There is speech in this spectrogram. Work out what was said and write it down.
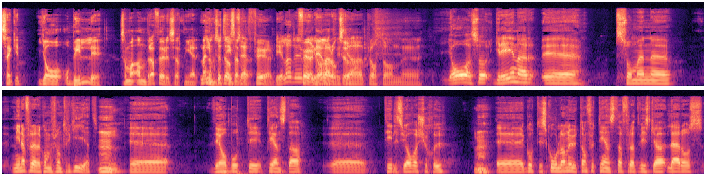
säkert jag och Billy, som har andra förutsättningar, Men också typ så här fördelar. vill Fördelar jag att också. Vi ska prata om... eh, Ja, alltså grejen är eh, som en... Eh, mina föräldrar kommer från Turkiet. Mm. Eh, vi har bott i Tensta eh, tills jag var 27. Mm. Eh, gått i skolan utanför Tensta för att vi ska lära oss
